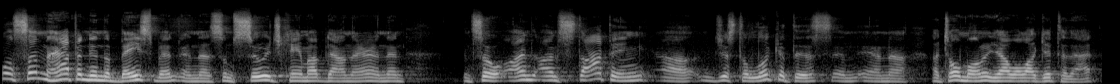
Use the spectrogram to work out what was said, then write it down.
Well, something happened in the basement, and uh, some sewage came up down there, and then, and so I'm I'm stopping uh, just to look at this, and and uh, I told Mona, yeah, well, I'll get to that.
